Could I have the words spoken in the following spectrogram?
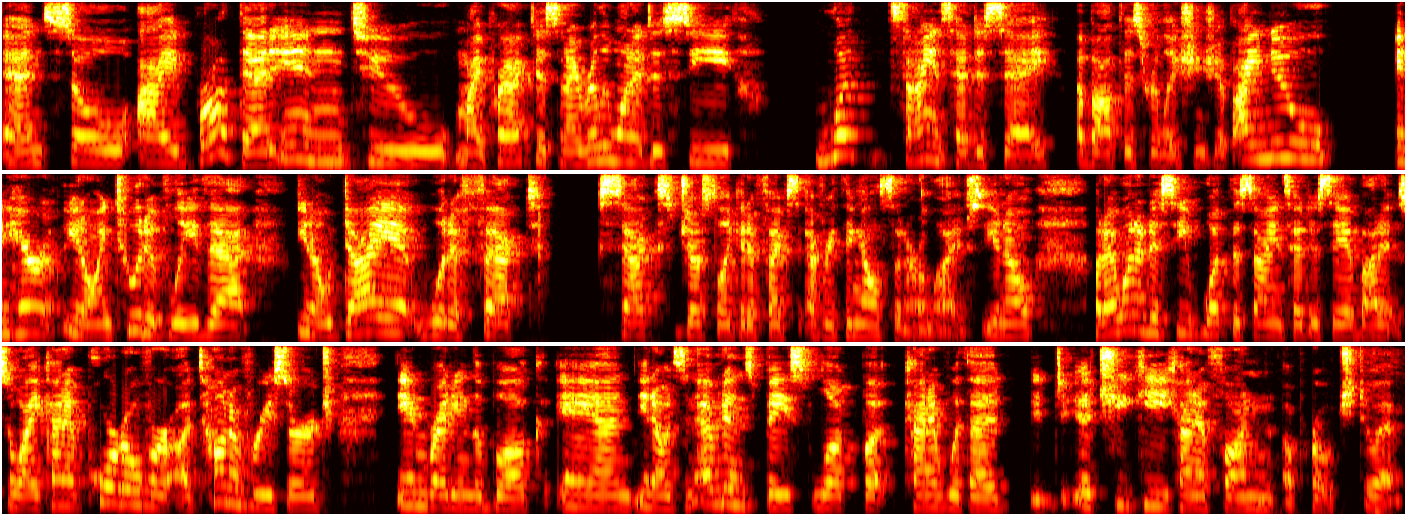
And so I brought that into my practice, and I really wanted to see what science had to say about this relationship. I knew inherently, you know, intuitively that, you know, diet would affect sex just like it affects everything else in our lives, you know. But I wanted to see what the science had to say about it. So I kind of poured over a ton of research in writing the book. And, you know, it's an evidence based look, but kind of with a, a cheeky, kind of fun approach to it.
